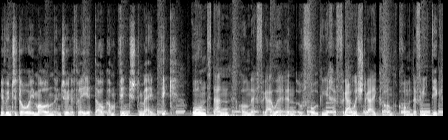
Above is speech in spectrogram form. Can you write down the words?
Wir wünschen euch morgen einen schönen freien Tag am Pfingstmontag. Und dann allen Frauen einen erfolgreichen Frauenstreik am kommenden Freitag.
